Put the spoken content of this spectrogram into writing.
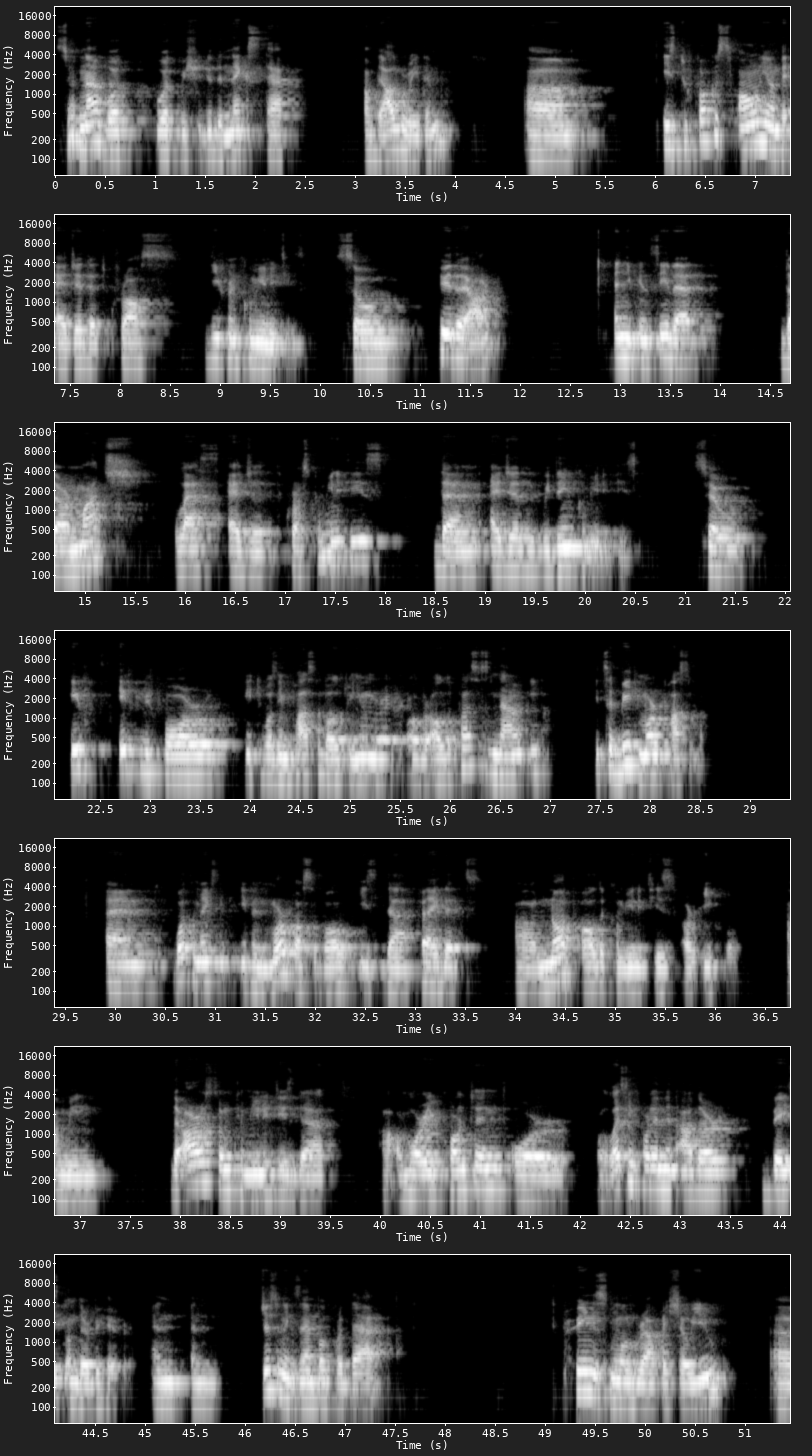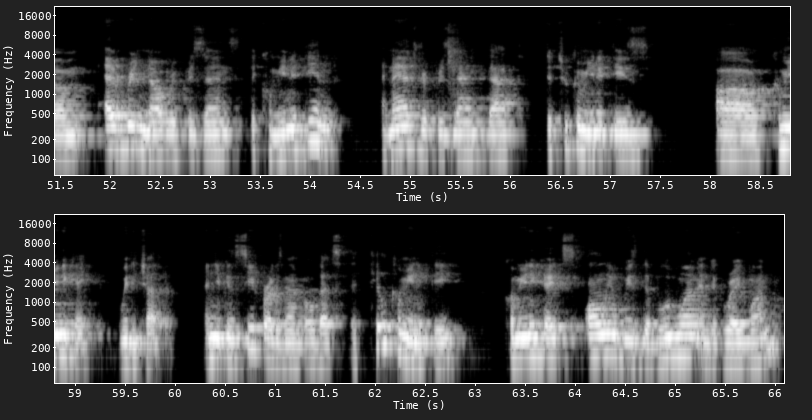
So now what, what we should do, the next step of the algorithm, um, is to focus only on the edges that cross different communities. So here they are, and you can see that there are much less edges that cross communities than edges within communities. So if if before it was impossible to enumerate over all the passes, now it, it's a bit more possible. And what makes it even more possible is the fact that uh, not all the communities are equal. I mean, there are some communities that are more important or, or less important than other based on their behavior. And, and just an example for that, here in the small graph I show you, um, every node represents the community and an edge represents that the two communities uh, communicate with each other. And you can see, for example, that the teal community communicates only with the blue one and the gray one,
